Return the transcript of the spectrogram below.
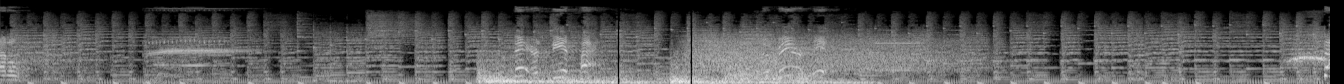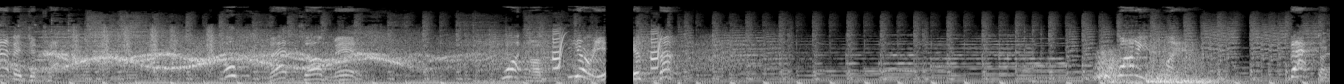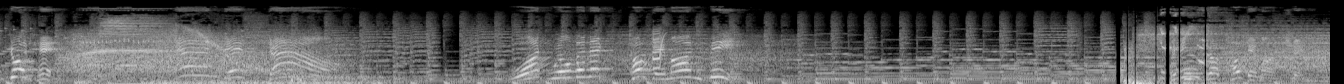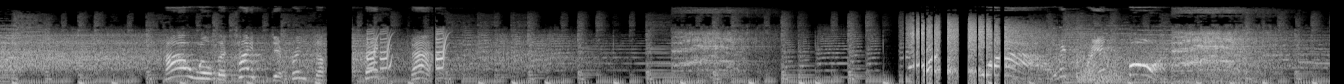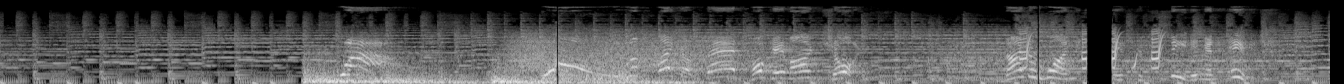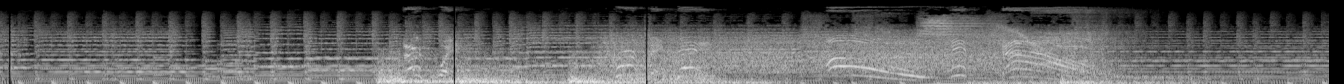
battle. There's the attack! Severe hit! Savage attack! Oops, that's a miss! What a furious bout! Body slam! That's a good hit! And it's down! What will the next Pokemon be? Here's a Pokemon chick. How will the type difference affect battle? Pokemon choice. Neither one is conceding an inch. Earthquake! Perfect game! Oh! It's down!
